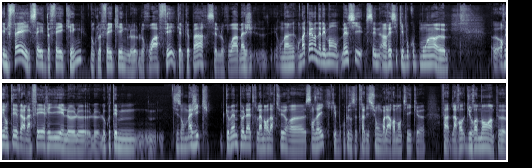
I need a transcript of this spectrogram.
In Fey, save the Fey King. Donc le Fey King, le, roi fée quelque part, c'est le roi magie. On a, on a quand même un élément, même si c'est un récit qui est beaucoup moins euh, orienté vers la féerie et le, le, côté, disons, magique que même peut l'être la mort d'Arthur euh, sans Aïk, qui est beaucoup plus dans cette tradition voilà, romantique, enfin de la du roman un peu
